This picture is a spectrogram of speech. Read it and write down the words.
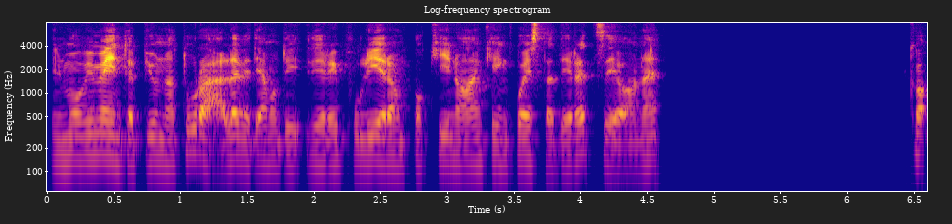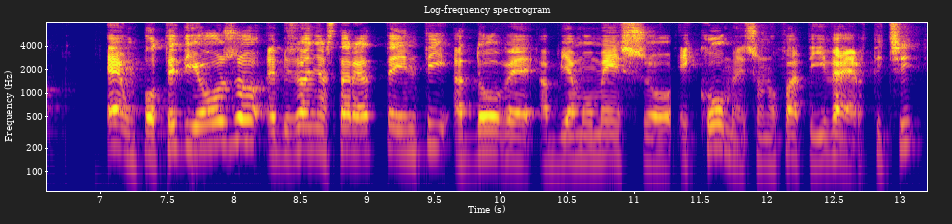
il movimento è più naturale, vediamo di, di ripulire un pochino anche in questa direzione. Ecco è un po' tedioso e bisogna stare attenti a dove abbiamo messo e come sono fatti i vertici,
